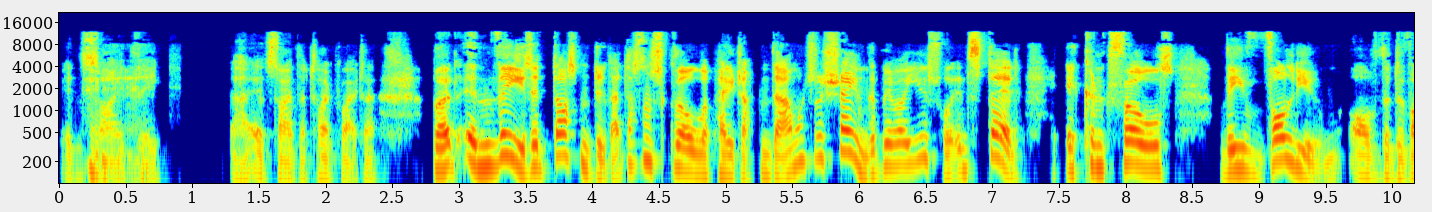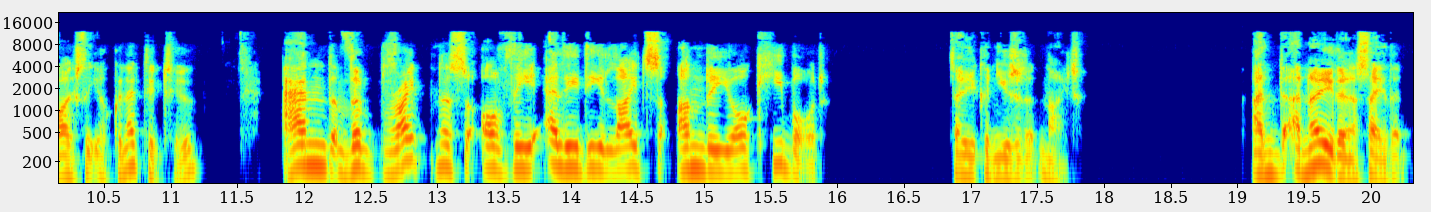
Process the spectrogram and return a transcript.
inside Mhm. the uh, inside the typewriter. But in these, it doesn't do that. It doesn't scroll the page up and down, which is a shame. Could be very useful. Instead, it controls the volume of the device that you're connected to, and the brightness of the LED lights under your keyboard. So you can use it at night. And I know you're going to say that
